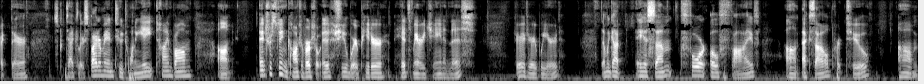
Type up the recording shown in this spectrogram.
right there. Spectacular Spider-Man 228, Time Bomb. Um, interesting controversial issue where Peter hits Mary Jane in this. Very, very weird. Then we got ASM 405, um, Exile Part 2. Um,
